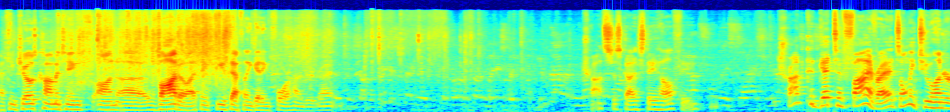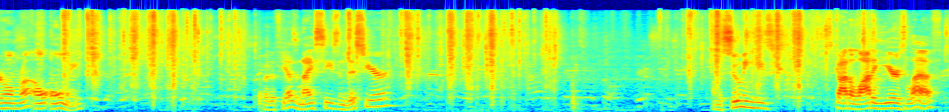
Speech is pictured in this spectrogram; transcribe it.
I think Joe's commenting on uh, Votto. I think he's definitely getting 400, right? Trout's just got to stay healthy. Trout could get to five, right? It's only 200 home run, oh, only. But if he has a nice season this year, I'm assuming he's, he's got a lot of years left.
